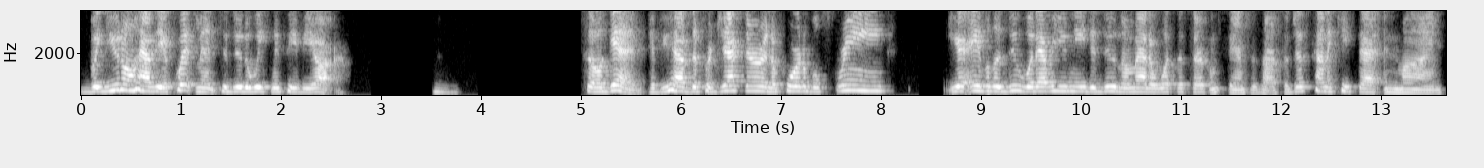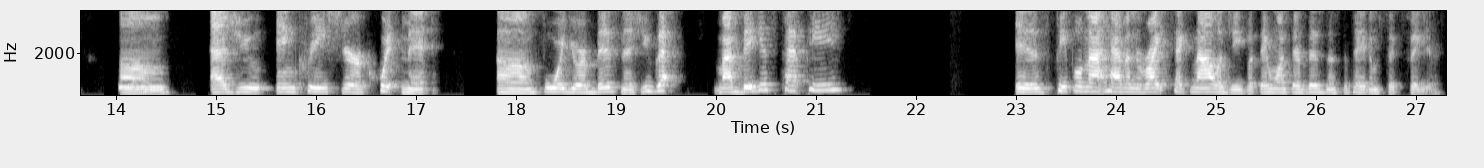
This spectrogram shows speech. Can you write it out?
but you don't have the equipment to do the weekly PBR. Hmm. So again, if you have the projector and a portable screen, you're able to do whatever you need to do no matter what the circumstances are. So just kind of keep that in mind um, as you increase your equipment um, for your business. You got my biggest pet peeve is people not having the right technology, but they want their business to pay them six figures.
